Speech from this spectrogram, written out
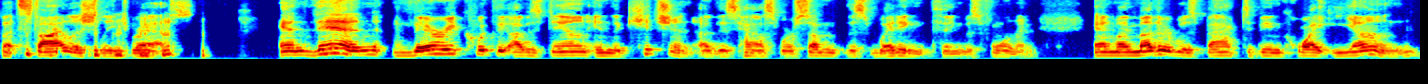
but stylishly dressed. And then very quickly, I was down in the kitchen of this house where some this wedding thing was forming. And my mother was back to being quite young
